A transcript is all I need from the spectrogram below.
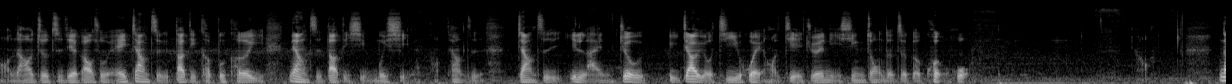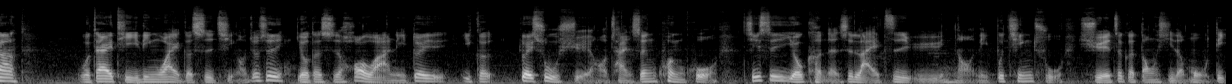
哦，然后就直接告诉，哎，这样子到底可不可以？那样子到底行不行？这样子，这样子一来，就比较有机会，哈，解决你心中的这个困惑。好，那我再提另外一个事情哦，就是有的时候啊，你对一个。对数学哦产生困惑，其实有可能是来自于哦你不清楚学这个东西的目的。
